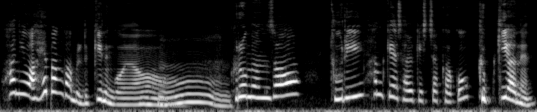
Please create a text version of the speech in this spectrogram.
환희와 해방감을 느끼는 거예요. 음. 그러면서 둘이 함께 살기 시작하고 급기야는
